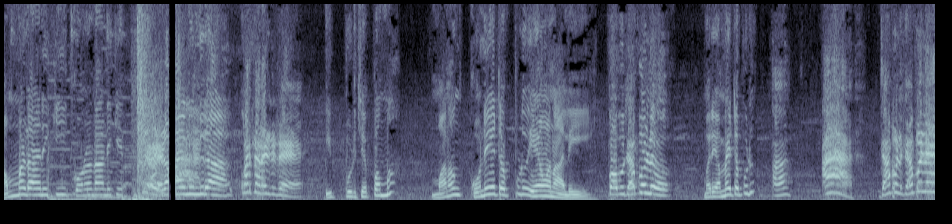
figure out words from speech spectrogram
అమ్మడానికి కొనడానికి కొడతారంటే ఇప్పుడు చెప్పమ్మా మనం కొనేటప్పుడు ఏమనాలి? బాబు చంపడు. మరి అమ్మేటప్పుడు? చంపండి చంపండి.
